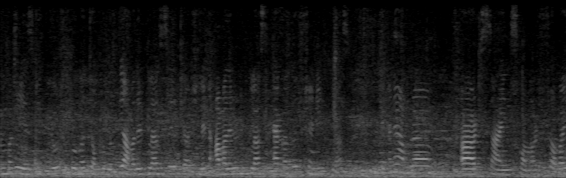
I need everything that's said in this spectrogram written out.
আরামবাগের এসডিপিও সুপ্রভাত চক্রবর্তী আমাদের ক্লাসে আসলেন। আমাদের ক্লাস একাদশ শ্রেণির ক্লাস। এখানে আমরা আর্টস, সায়েন্স, কমার্স সবাই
